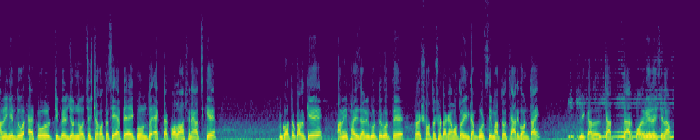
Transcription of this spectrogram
আমি কিন্তু অ্যাপল টিপের জন্য চেষ্টা করতেছি অ্যাপে এই পর্যন্ত একটা কল আসে না আজকে। গতকালকে আমি ফাইজলামি করতে করতে প্রায় সতেরোশো টাকার মতো ইনকাম করছি মাত্র চার ঘন্টায়। বিকাল চারটার পরে বেরোইছিলাম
